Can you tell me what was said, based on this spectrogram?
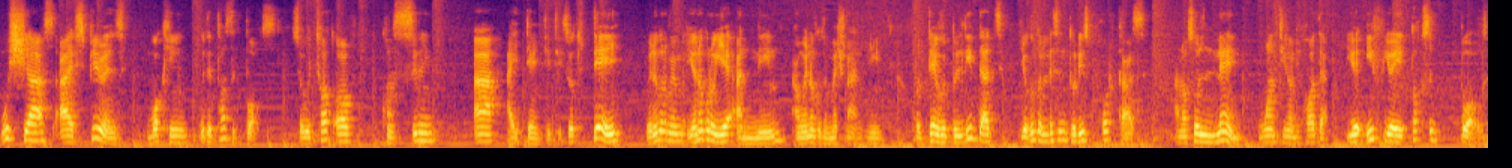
who shares our experience working with a toxic boss. So we thought of concealing our identity. So today we're not to you're not going to hear a name and we're not going to mention a name. But then we believe that you're going to listen to this podcast and also learn one thing or the other. You, if you're a toxic boss,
